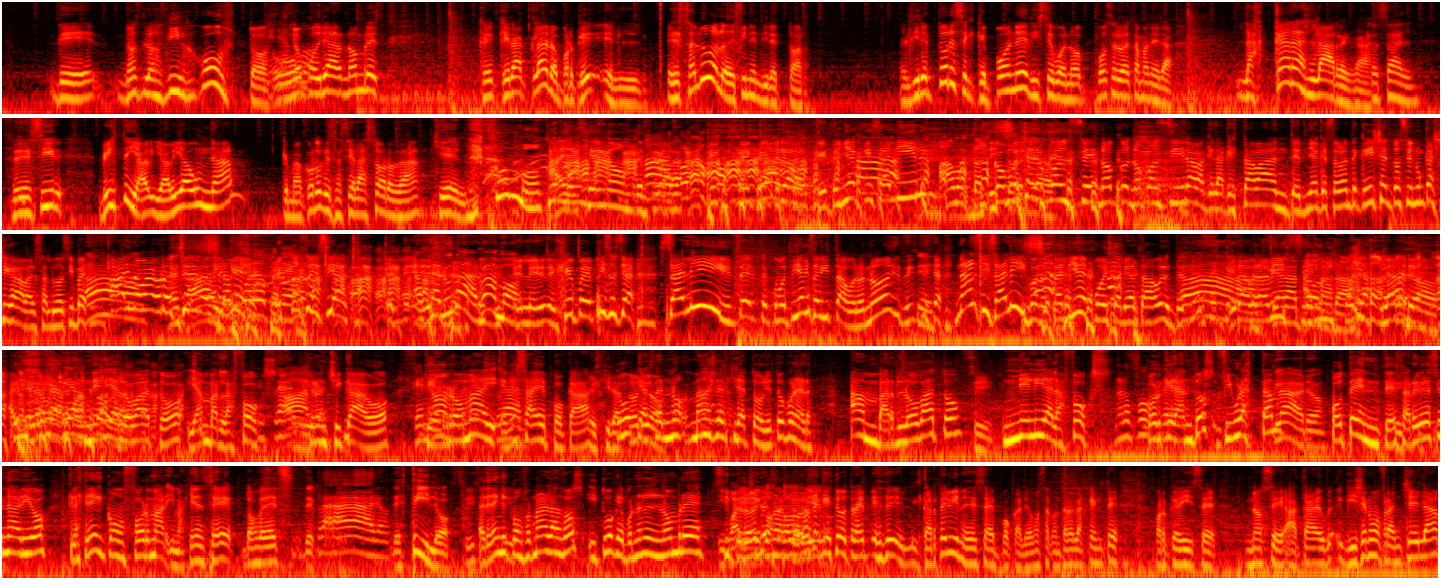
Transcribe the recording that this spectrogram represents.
de no, los disgustos. Yo podría dar nombres que, que era claro, porque el, el saludo lo define el director. El director es el que pone, dice, bueno, vos saludas de esta manera. Las caras largas. Total. De decir, ¿viste? Y, y había una que me acuerdo que se hacía la sorda. ¿Quién? ¿Cómo? Ahí decía el nombre, Ah, pero... Que, claro, que tenía que salir. Amo esta Y como ella no, conse- no, no consideraba que la que estaba antes tenía que saludar antes que ella, entonces nunca llegaba al saludo. Siempre, Ah. ¡ay, no va a brochar! Ay, no sé no qué". puedo creer. Entonces decía. A saludar, vamos. El, el jefe de piso decía, salí, te- te- como tenía que salir Tauro, ¿no? Y decía, Nancy, salí. Cuando salí después salía Tauro, entonces Ah. era Hacía la bravísima. tonta. Claro. Hay una historia Había con Nelia. Lobato y Amber La Fox, Claro. que hicieron Chicago, Que Romay en esa época El tuvo que hacer, no, más allá del giratorio, tuvo que poner Ámbar Lobato, Sí. Nelly La Fox. No lo puedo porque creer. eran dos figuras tan Claro. potentes arriba del escenario que las tenían que conformar. Imagínense, dos vedettes de, Claro. de estilo. Sí, sí, la tenían sí. que conformar a las dos y tuvo que ponerle el nombre. Sí, Igual, pero chicos, lo- que que este otra es de- el cartel viene de esa época, le vamos a contar a la gente, porque dice, no sé, acá Guillermo Franchella,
